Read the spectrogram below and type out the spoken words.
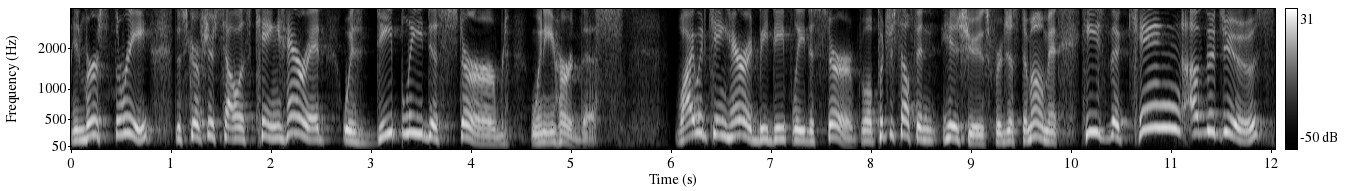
In verse 3, the scriptures tell us King Herod was deeply disturbed when he heard this. Why would King Herod be deeply disturbed? Well, put yourself in his shoes for just a moment. He's the king of the Jews.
